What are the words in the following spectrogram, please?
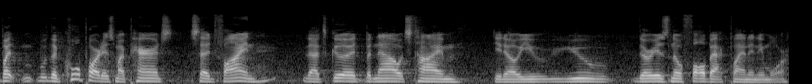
but the cool part is my parents said, "Fine, that's good, but now it's time. You know, you you there is no fallback plan anymore."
